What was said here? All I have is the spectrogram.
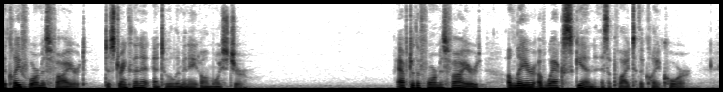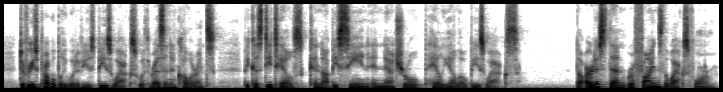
the clay form is fired to strengthen it and to eliminate all moisture. After the form is fired, a layer of wax skin is applied to the clay core. De Vries probably would have used beeswax with resin and colorants because details cannot be seen in natural pale yellow beeswax. The artist then refines the wax form,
